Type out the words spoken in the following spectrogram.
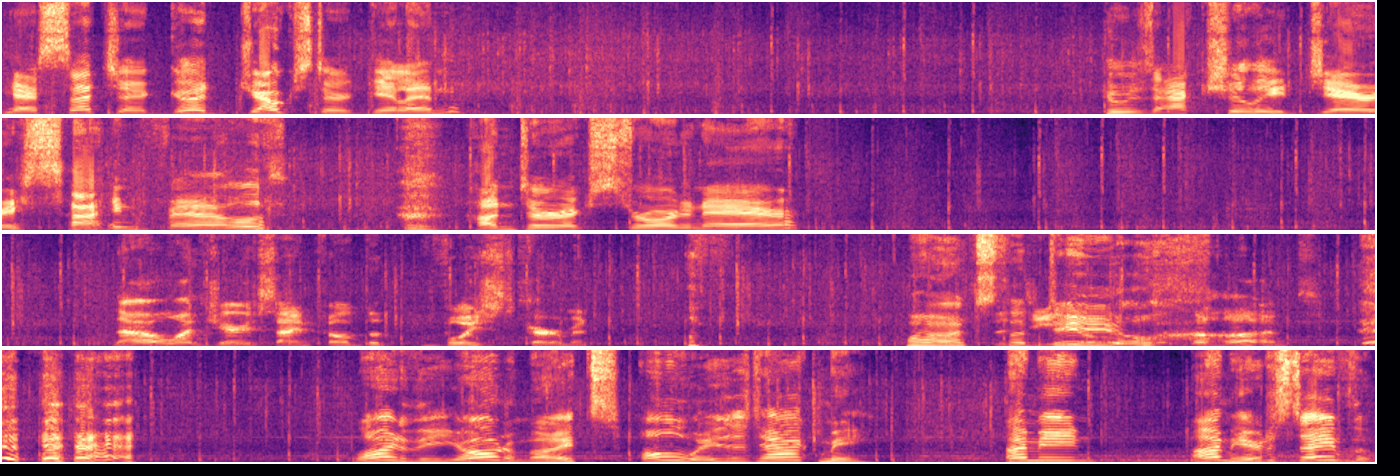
You're such a good jokester, Guilan. Who's actually Jerry Seinfeld, hunter extraordinaire. Now I want Jerry Seinfeld to voice Kermit. What's the, deal? with the hunt? Why do the Yharnamites always attack me? I mean, I'm here to save them.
